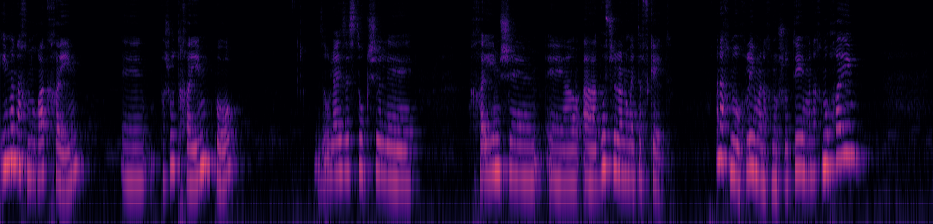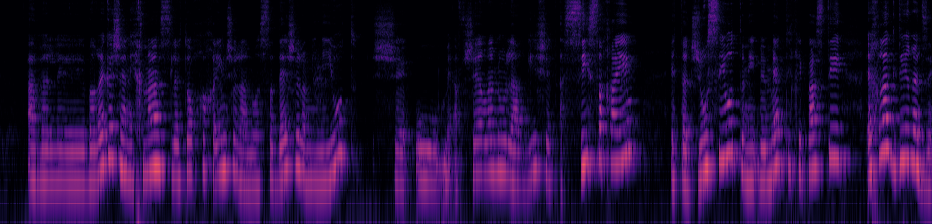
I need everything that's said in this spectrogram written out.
אם אנחנו רק חיים, אה, פשוט חיים פה, זה אולי זה סוג של אה, חיים שהגוף שלנו מתפקד. אנחנו אוכלים, אנחנו שותים, אנחנו חיים. אבל ברגע שנכנס לתוך החיים שלנו השדה של המיניות, שהוא מאפשר לנו להרגיש את עסיס החיים, את הג'וסיות, אני באמת חיפשתי איך להגדיר את זה.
